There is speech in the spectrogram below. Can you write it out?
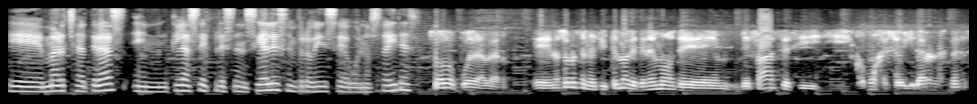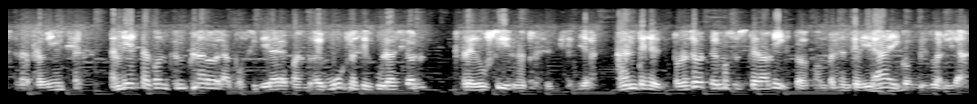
eh, marcha atrás en clases presenciales en provincia de Buenos Aires? Todo puede haber. Eh, nosotros en el sistema que tenemos de, fases y, cómo se habilitaron las clases en la provincia, también está contemplado la posibilidad de cuando hay mucha circulación reducir la presencialidad. Antes, de, por nosotros tenemos un sistema mixto con presencialidad y con virtualidad.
